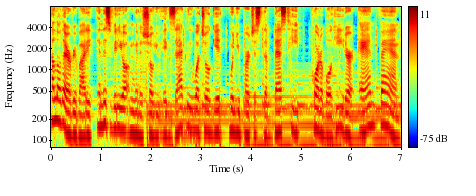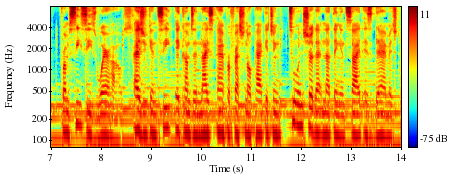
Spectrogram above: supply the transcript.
Hello there everybody, in this video I'm going to show you exactly what you'll get when you purchase the Best Heat portable heater and fan from Cece's warehouse. As you can see, it comes in nice and professional packaging to ensure that nothing inside is damaged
